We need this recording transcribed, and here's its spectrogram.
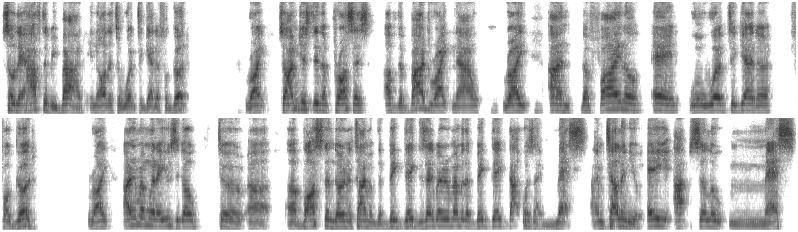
So they have to be bad in order to work together for good, right? So I'm just in the process of the bad right now, right? And the final end will work together for good, right? I remember when I used to go to uh, uh, Boston during the time of the Big Dig. Does anybody remember the Big Dig? That was a mess. I'm telling you, a absolute mess.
